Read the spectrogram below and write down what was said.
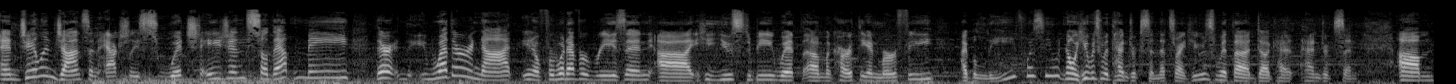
and Jaylon Johnson actually switched agents, so that may there whether or not you know for whatever reason uh, he used to be with uh, McCarthy and Murphy, I believe was he? No, he was with Hendrickson. That's right, he was with uh, Doug H- Hendrickson. Um,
